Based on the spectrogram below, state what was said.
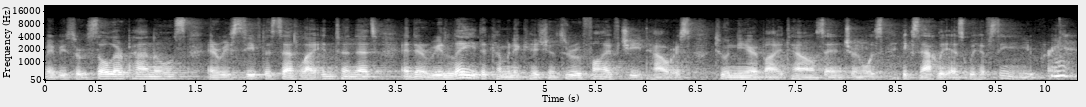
maybe through solar panels, and receive the satellite internet, and then relay the communication through 5G towers to nearby towns and journalists, exactly as we have seen in Ukraine.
